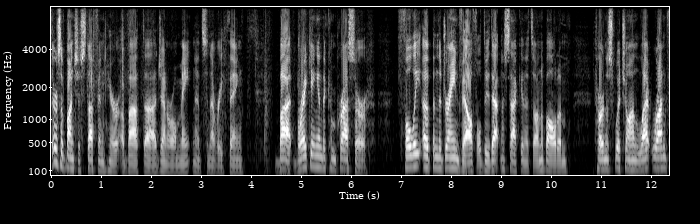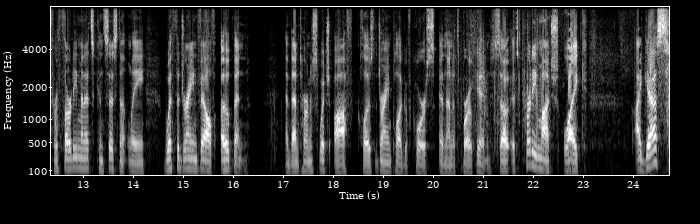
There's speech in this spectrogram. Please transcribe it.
There's a bunch of stuff in here about uh, general maintenance and everything. But breaking in the compressor, fully open the drain valve. We'll do that in a second. It's on the bottom. Turn the switch on. Let run for 30 minutes consistently with the drain valve open. And then turn the switch off. Close the drain plug, of course, and then it's broke in. So it's pretty much like, I guess,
